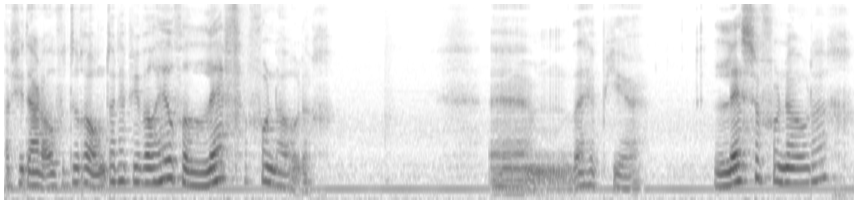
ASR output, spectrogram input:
Als je daarover droomt, dan heb je wel heel veel lef voor nodig. Um, daar heb je lessen voor nodig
